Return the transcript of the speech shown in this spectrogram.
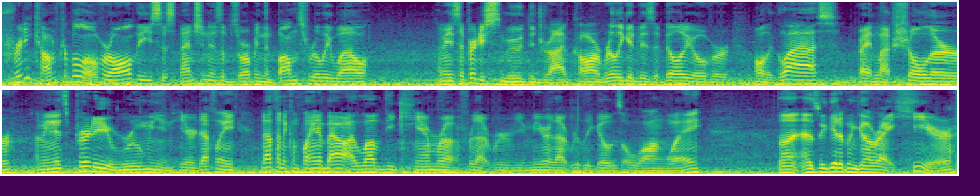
pretty comfortable overall. The suspension is absorbing the bumps really well. I mean, it's a pretty smooth to drive car, really good visibility over all the glass, right and left shoulder. I mean, it's pretty roomy in here. Definitely nothing to complain about. I love the camera for that rear view mirror. That really goes a long way. But as we get up and go right here,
